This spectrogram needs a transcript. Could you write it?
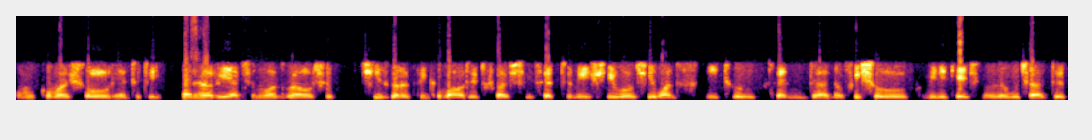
com- commercial entity. And her reaction was, well, she, she's going to think about it first. She said to me she will she wants me to send an official communication with her, which I did,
